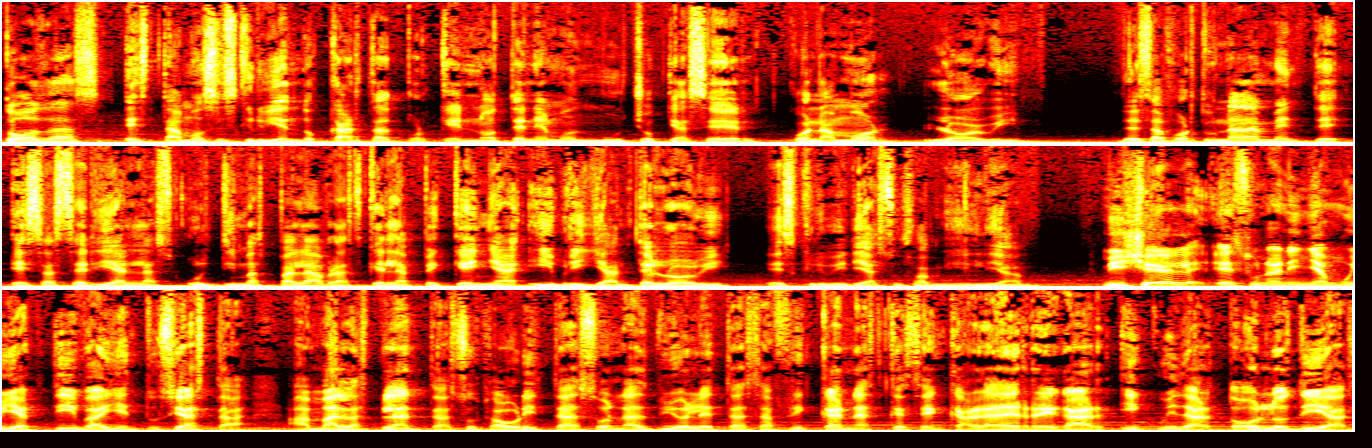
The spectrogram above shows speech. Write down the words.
Todas estamos escribiendo cartas porque no tenemos mucho que hacer. Con amor, Lori. Desafortunadamente, esas serían las últimas palabras que la pequeña y brillante Lori escribiría a su familia. Michelle es una niña muy activa y entusiasta, ama las plantas, sus favoritas son las violetas africanas que se encarga de regar y cuidar todos los días,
